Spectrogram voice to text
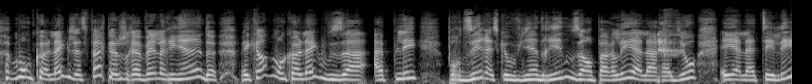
mon collègue, j'espère que je révèle rien de, mais quand mon collègue vous a appelé pour dire est-ce que vous viendriez nous en parler à la radio et à la télé,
